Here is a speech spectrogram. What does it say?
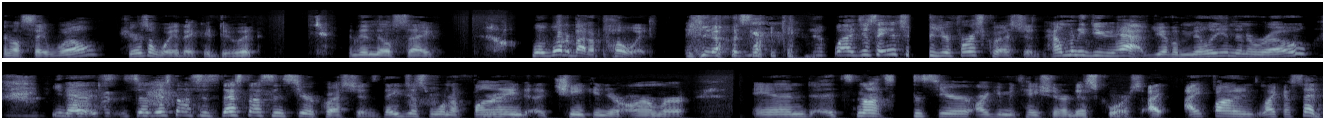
And I'll say, well, here's a way they could do it. And then they'll say, well, what about a poet? You know, it's like, well, I just answered your first question. How many do you have? Do you have a million in a row? You know, so that's not that's not sincere questions. They just want to mm-hmm. find a chink in your armor, and it's not sincere argumentation or discourse. I I find, like I said,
